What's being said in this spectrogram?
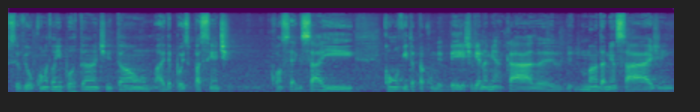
você vê o quanto é importante. Então, aí depois o paciente consegue sair, convida para comer peixe, vem na minha casa, manda mensagem,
